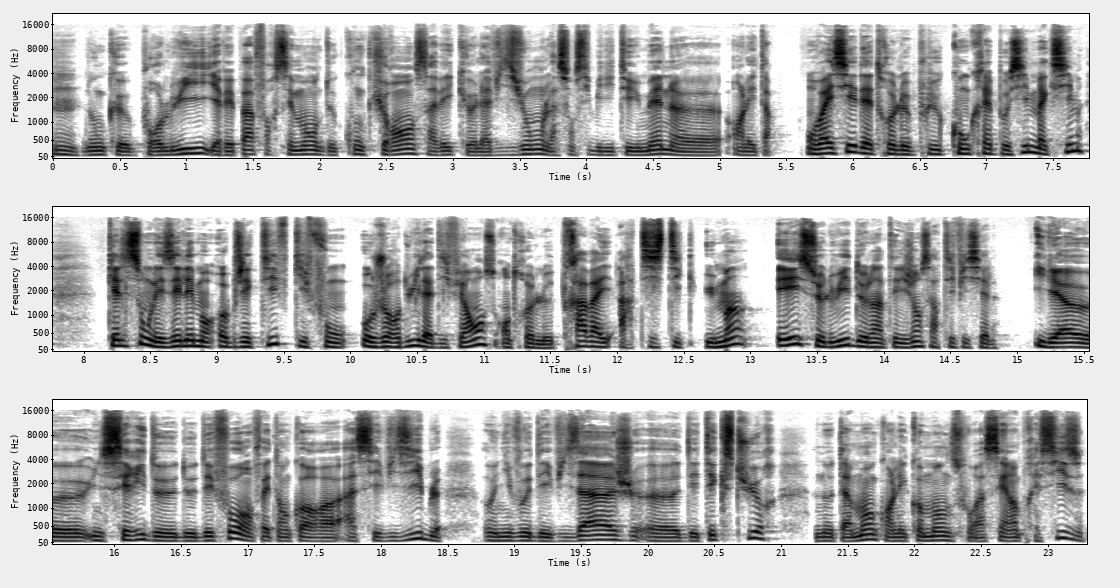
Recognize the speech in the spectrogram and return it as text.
Mm. Donc pour lui, il n'y avait pas forcément de concurrence avec la vision, la sensibilité humaine en l'état. On va essayer d'être le plus concret possible, Maxime. Quels sont les éléments objectifs qui font aujourd'hui la différence entre le travail artistique humain et celui de l'intelligence artificielle? Il y a euh, une série de, de défauts en fait encore euh, assez visibles au niveau des visages, euh, des textures, notamment quand les commandes sont assez imprécises.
